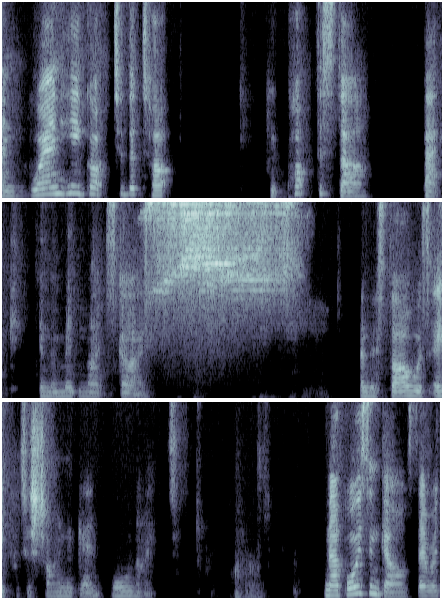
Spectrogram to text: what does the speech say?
and when he got to the top, he popped the star back in the midnight sky. And the star was able to shine again all night. Now, boys and girls, there are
